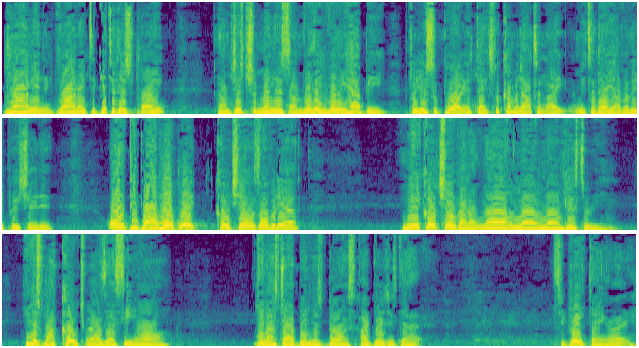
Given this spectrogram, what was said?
grinding and grinding to get to this point. I'm just tremendous. I'm really, really happy for your support and thanks for coming out tonight. I mean, today I really appreciate it. All the people I work with, Coach Hill's over there. Me and Coach Hill got a long, long, long history. He was my coach when I was at Seton Hall. Then I started being his boss. How great is that? It's a great thing, right?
